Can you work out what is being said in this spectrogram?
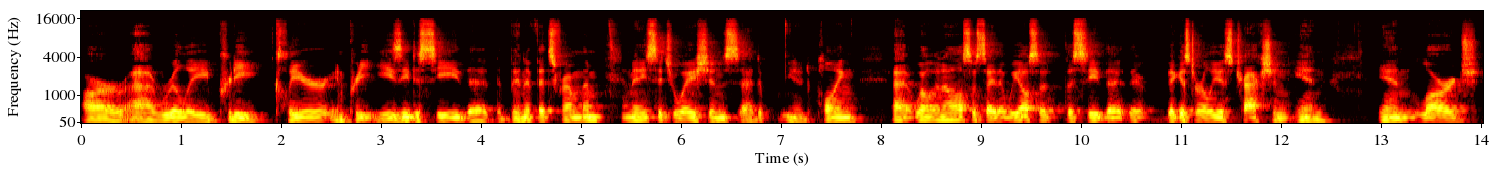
are uh, really pretty clear and pretty easy to see the, the benefits from them. In many situations, uh, de- you know, deploying uh, well, and I'll also say that we also see the, the biggest earliest traction in in large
